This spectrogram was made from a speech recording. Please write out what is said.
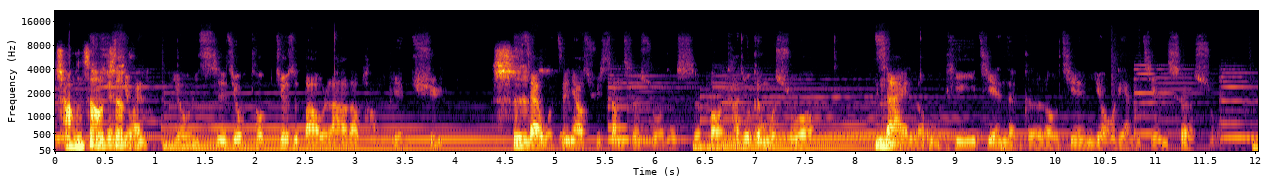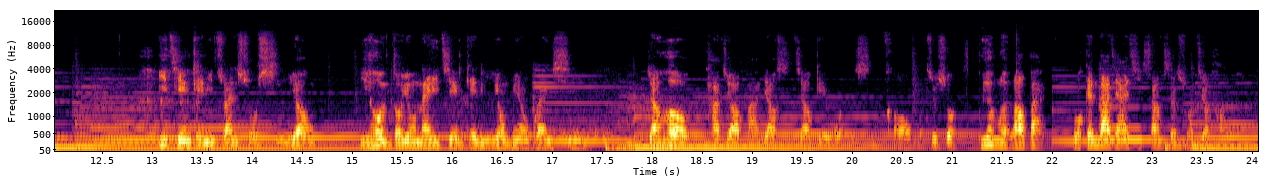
肠躁症。喜欢有一次就偷，就是把我拉到旁边去，是在我正要去上厕所的时候，他就跟我说，在楼梯间的阁楼间有两间厕所，嗯、一间给你专属使用，以后你都用那一间给你用没有关系。然后他就要把钥匙交给我的时候，我就说不用了，老板，我跟大家一起上厕所就好了。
